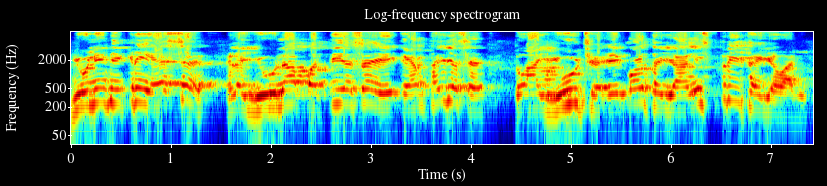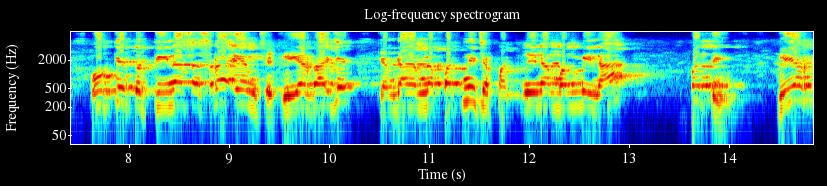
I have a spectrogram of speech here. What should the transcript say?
યુ ની દીકરી એસ છે. એટલે યુ ના પતિ હશે એ એમ થઈ જશે. તો આ યુ છે એ કોણ થઈ જવાની સ્ત્રી થઈ જવાની. ઓકે તો ટીના સસરા એમ છે. ક્લિયર થાય છે? કેમ કે આ એમના પત્ની છે. પત્નીના મમ્મીના પતિ. ક્લિયર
